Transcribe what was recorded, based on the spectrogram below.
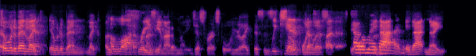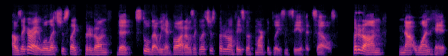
So it would have been like it would have been like a, A lot crazy money. amount of money just for a stool. We were like, this is we so can't pointless. justify this Yeah. Oh my so that, God. So that night, I was like, all right, well, let's just like put it on the stool that we had bought. I was like, let's just put it on Facebook Marketplace and see if it sells. Put it on, not one hit.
